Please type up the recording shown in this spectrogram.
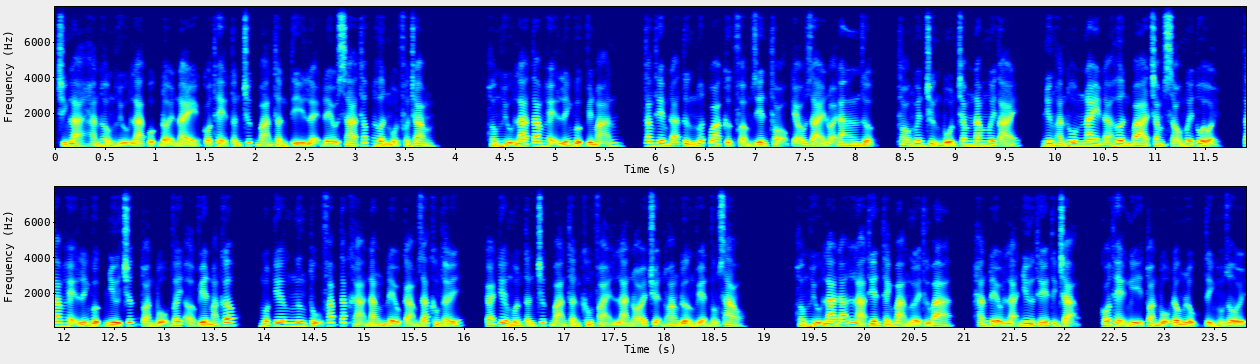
chính là hắn hồng hữu la cuộc đời này có thể tấn chức bán thần tỷ lệ đều xa thấp hơn một phần trăm. Hồng hữu la tam hệ lĩnh vực viên mãn, tăng thêm đã từng nuốt qua cực phẩm diên thọ kéo dài loại đan dược, thọ nguyên chừng bốn trăm năm mươi tái nhưng hắn hôm nay đã hơn ba trăm sáu mươi tuổi, tam hệ lĩnh vực như trước toàn bộ vây ở viên mãn cấp, một tiêu ngưng tụ pháp tắc khả năng đều cảm giác không thấy, cái kia muốn tấn chức bán thần không phải là nói chuyện hoang đường viện vùng sao? Hồng hữu la đã là thiên thánh bảng người thứ ba, hắn đều là như thế tình trạng, có thể nghĩ toàn bộ đông lục tình huống rồi.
